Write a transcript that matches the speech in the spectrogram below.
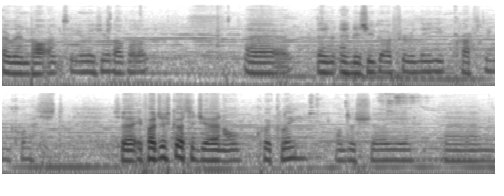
are important to you as you level up uh, and, and as you go through the crafting quest. So if I just go to journal quickly, I'll just show you. Um,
